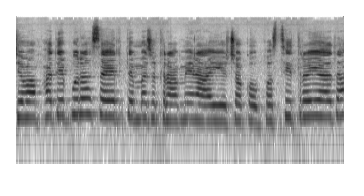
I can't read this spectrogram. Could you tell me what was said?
જેમાં ફતેપુરા શહેર તેમજ ગ્રામીણ આયોજકો ઉપસ્થિત રહ્યા હતા.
